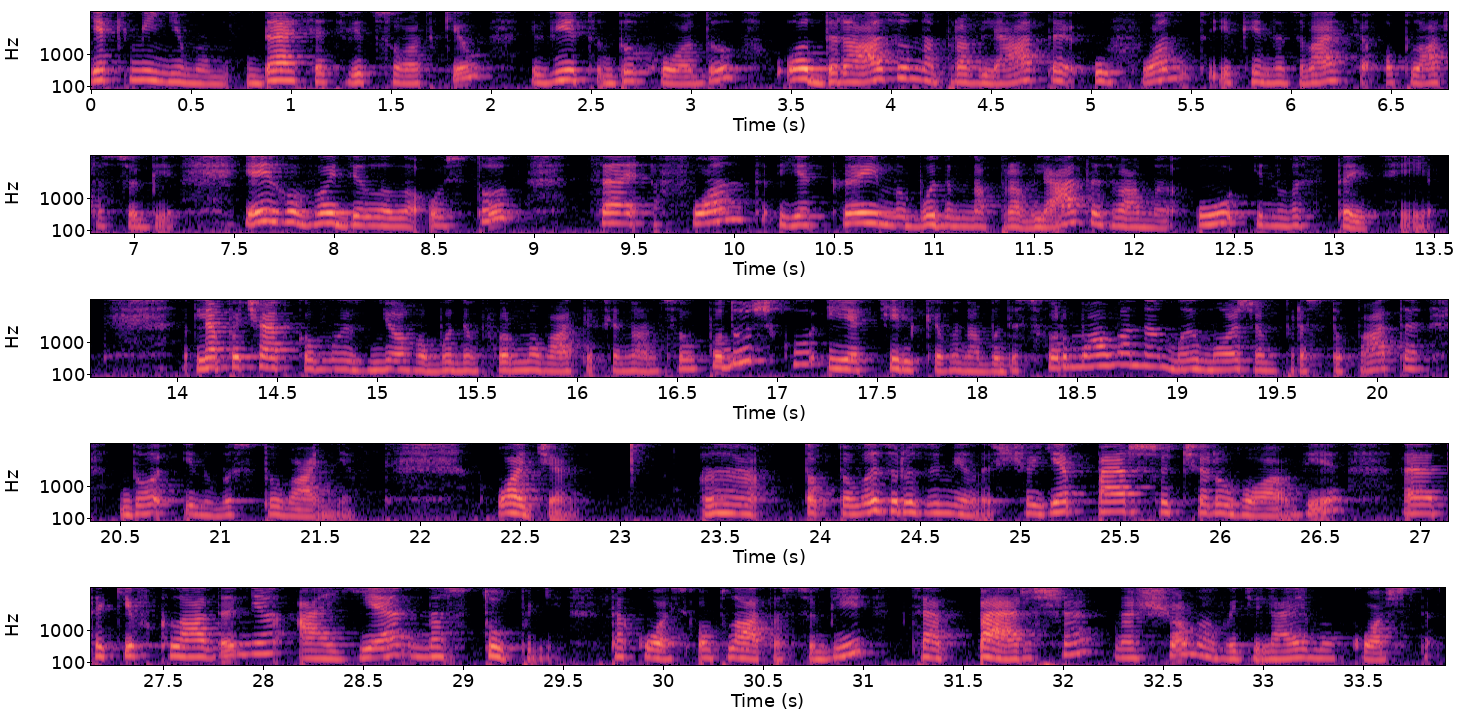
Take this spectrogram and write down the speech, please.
як мінімум 10% від доходу одразу направляти у фонд, який називається Оплата собі. Я його виділила ось тут. Це фонд, який ми будемо направляти з вами у інвестиції. Для початку ми з нього будемо формувати фінансову подушку, і як тільки вона буде сформована, ми можемо приступати до інвестування. Отже, Тобто ви зрозуміли, що є першочергові е, такі вкладення, а є наступні. Так ось оплата собі це перше, на що ми виділяємо кошти.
